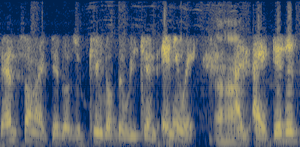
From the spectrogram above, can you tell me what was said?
dance song I did was with King of the Weekend anyway. Uh-huh. I, I did it.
